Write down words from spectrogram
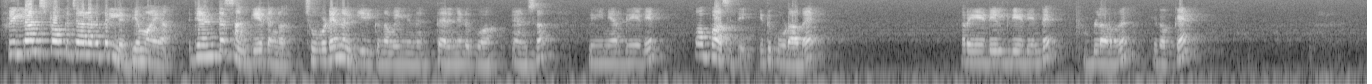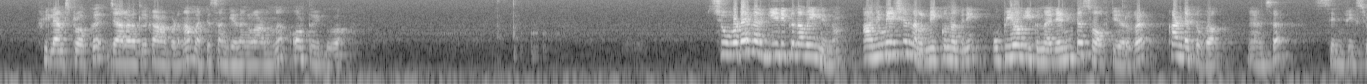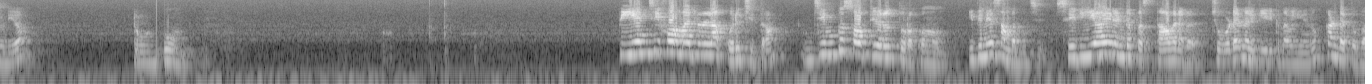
ഫിൽ ആൻഡ് സ്ട്രോക്ക് ജാലകത്തിൽ ലഭ്യമായ രണ്ട് സങ്കേതങ്ങൾ ചുവടെ നൽകിയിരിക്കുന്നവയിൽ നിന്ന് തിരഞ്ഞെടുക്കുക. ആൻസർ ലീനിയർ ഗ്രേഡിയൻ ഓപ്പാസിറ്റി ഇത് കൂടാതെ റേഡിയൽ ഗ്രേഡിയന്റ് ബ്ലറ് ഇതൊക്കെ ഫിൽ സ്ട്രോക്ക് ജാലകത്തിൽ കാണപ്പെടുന്ന മറ്റ് സങ്കേതങ്ങളാണെന്ന് ഓർത്തു വയ്ക്കുക ചുവടെ നൽകിയിരിക്കുന്നവയിൽ നിന്നും അനിമേഷൻ നിർമ്മിക്കുന്നതിന് ഉപയോഗിക്കുന്ന രണ്ട് സോഫ്റ്റ്വെയറുകൾ കണ്ടെത്തുക. Answer Synfig Studio Toon Boom P N G ഫോർമാറ്റിലുള്ള ഒരു ചിത്രം ജിംബ് സോഫ്റ്റ്വെയറിൽ തുറക്കുന്നു. ഇതിനെ സംബന്ധിച്ച് ശരിയായ രണ്ട് പ്രസ്താവനകൾ ചുവടെ നൽകിയിരിക്കുന്നവയിൽ നിന്നും കണ്ടെത്തുക.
